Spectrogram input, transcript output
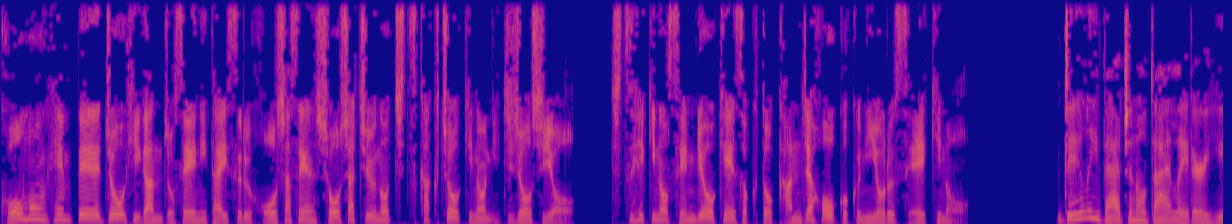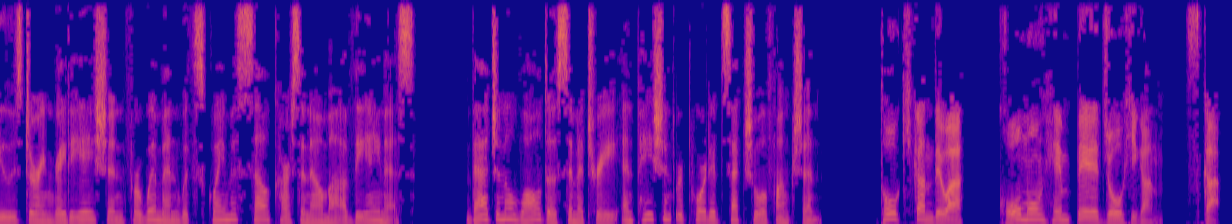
肛門扁平上皮がん女性に対する放射線照射中の膣拡張器の日常使用。膣壁の線量計測と患者報告による性機能。Daily vaginal dilator used during radiation for women with squamous cell carcinoma of the anus. Vaginal wall dosimetry and patient-reported sexual function. 当期間では、肛門扁平上皮がん、スカ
